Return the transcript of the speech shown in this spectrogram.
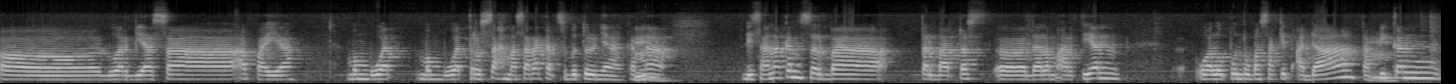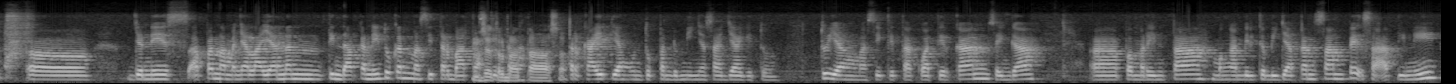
eh, luar biasa apa ya membuat membuat resah masyarakat sebetulnya. Karena di sana kan serba terbatas eh, dalam artian walaupun rumah sakit ada tapi kan eh, jenis apa namanya layanan tindakan itu kan masih terbatas Masih kita terbatas. terkait yang untuk pandeminya saja gitu. Itu yang masih kita khawatirkan sehingga eh, pemerintah mengambil kebijakan sampai saat ini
